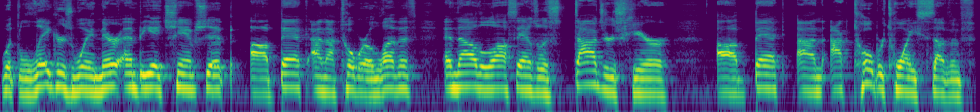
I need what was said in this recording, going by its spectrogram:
with the Lakers win their NBA championship uh, back on October 11th, and now the Los Angeles Dodgers here uh, back on October 27th.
